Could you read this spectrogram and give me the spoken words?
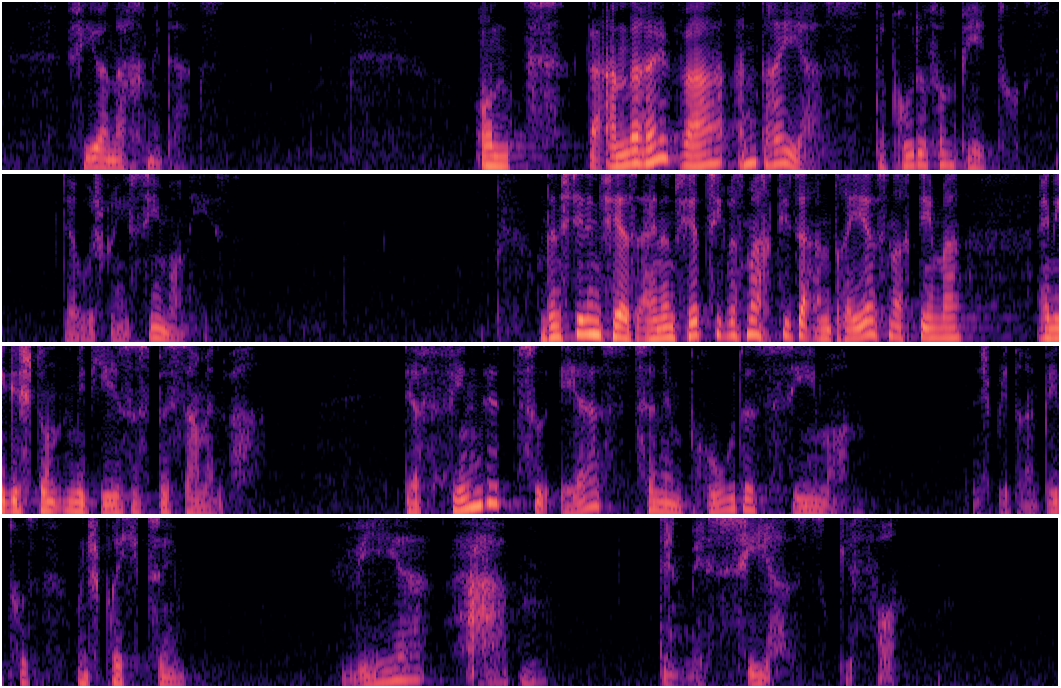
vier Uhr nachmittags. Und der andere war Andreas, der Bruder von Petrus, der ursprünglich Simon hieß. Und dann steht in Vers 41, was macht dieser Andreas, nachdem er einige Stunden mit Jesus beisammen war? Der findet zuerst seinen Bruder Simon den späteren Petrus, und spricht zu ihm, wir haben den Messias gefunden.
